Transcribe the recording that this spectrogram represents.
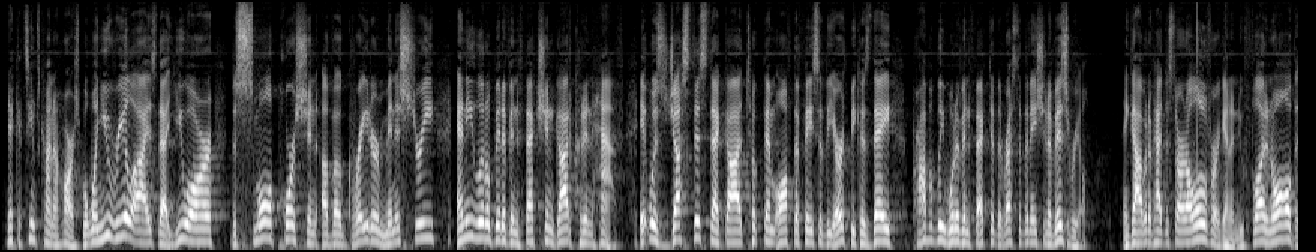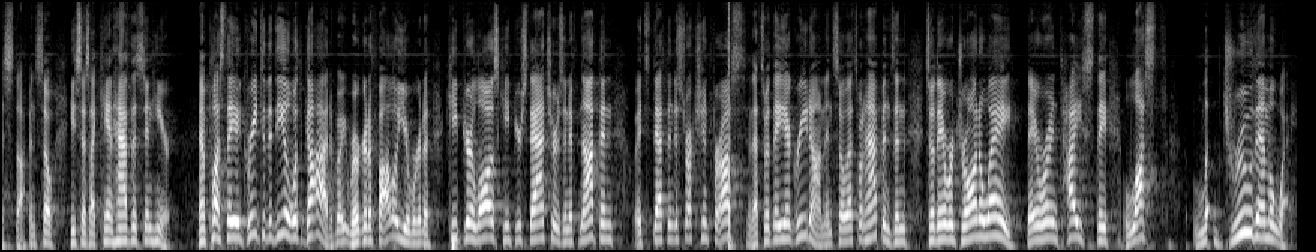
Nick, it seems kind of harsh. But when you realize that you are the small portion of a greater ministry, any little bit of infection God couldn't have. It was justice that God took them off the face of the earth because they probably would have infected the rest of the nation of Israel. And God would have had to start all over again, a new flood and all this stuff. And so he says, I can't have this in here. And plus, they agreed to the deal with God. We're going to follow you. We're going to keep your laws, keep your statutes. And if not, then it's death and destruction for us. And that's what they agreed on. And so that's what happens. And so they were drawn away. They were enticed. They lust drew them away.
